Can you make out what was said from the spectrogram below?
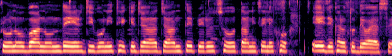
প্রণবানন্দের জীবনী থেকে যা জানতে পেরেছ তা নিচে লেখো। এই যেখানে তো দেওয়া আছে।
